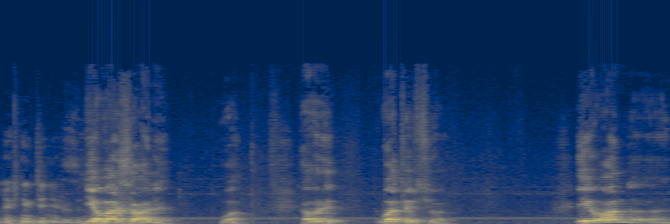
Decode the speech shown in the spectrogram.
Их нигде не любят. не уважали. Вот. Говорит, вот и все. И он э,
